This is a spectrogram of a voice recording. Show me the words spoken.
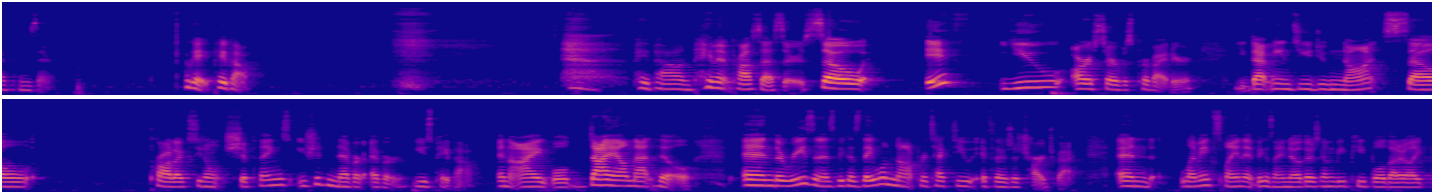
Everything's there. Okay, PayPal. PayPal and payment processors. So if you are a service provider, that means you do not sell products, you don't ship things, you should never ever use PayPal. And I will die on that hill. And the reason is because they will not protect you if there's a chargeback. And let me explain it because I know there's going to be people that are like,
